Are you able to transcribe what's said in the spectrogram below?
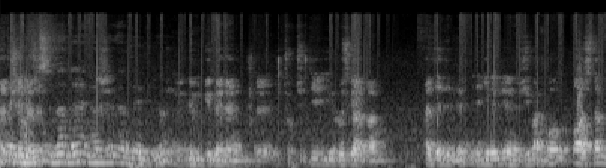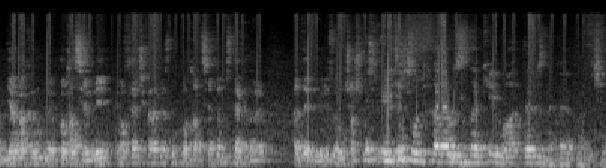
evet, teknolojisinden de enerji elde ediliyor. e, gü- gübreden, e, çok ciddi rüzgardan elde edilen e, yine bir enerji var. O, o açıdan Diyarbakır'ın e, potansiyelini ortaya çıkaracağız. Bu potansiyelden biz ne kadar elde edebiliriz onun çalışmasını Peki eğitim yapacağız. politikalarınızdaki vaatleriniz ne Kayapınar için?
